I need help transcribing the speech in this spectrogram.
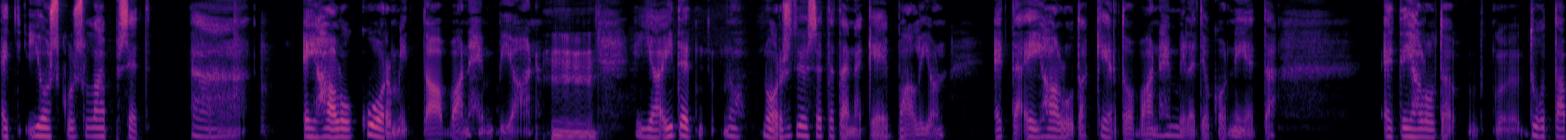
että joskus lapset ää, ei halua kuormittaa vanhempiaan. Hmm. Ja itse no, nuorisotyössä tätä näkee paljon, että ei haluta kertoa vanhemmille, että joko niin, että että ei haluta tuottaa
